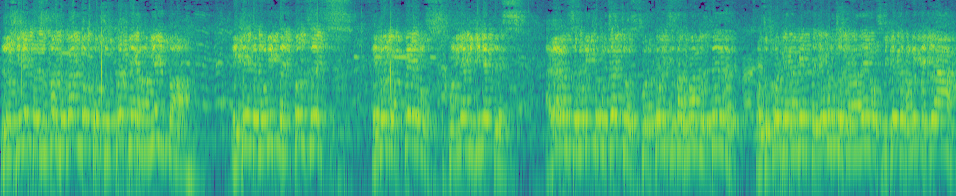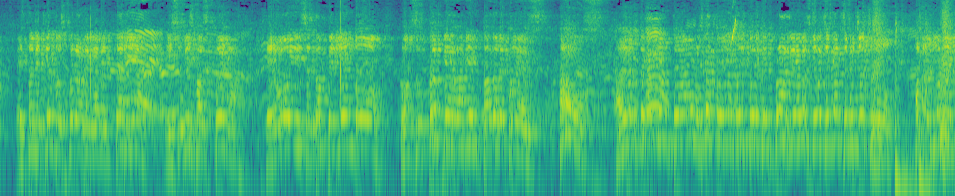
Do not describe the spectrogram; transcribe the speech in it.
Los jinetes están jugando con su propia herramienta. Mi gente bonita, entonces, que no haya pelos por ya mis jinetes. Agárrense bonito muchachos, porque hoy se está jugando usted con su propia herramienta. Ya muchos ganaderos, mi gente bonita, ya Está metiendo escuela reglamentaria en su misma escuela. Pero hoy se están peleando con su propia herramienta. Dale pues, vamos, adelante valiente, vámonos capo, ya solito el ejemplar, ya ves que no se canse muchacho. ¡Ay, vaya, Roberto,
